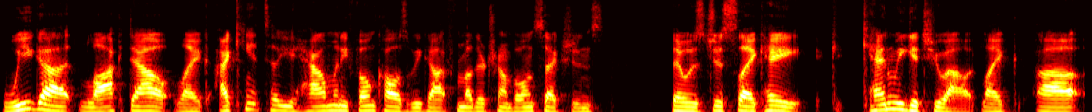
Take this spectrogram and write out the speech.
we got locked out. Like I can't tell you how many phone calls we got from other trombone sections that was just like, "Hey, c- can we get you out? Like, uh,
